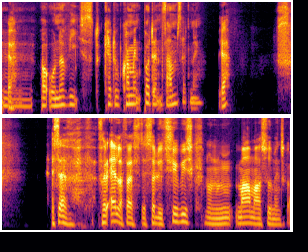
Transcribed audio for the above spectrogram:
øh, ja. og undervist. Kan du komme ind på den sammensætning? Ja. Altså, for det allerførste, så er det typisk nogle meget, meget søde mennesker.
